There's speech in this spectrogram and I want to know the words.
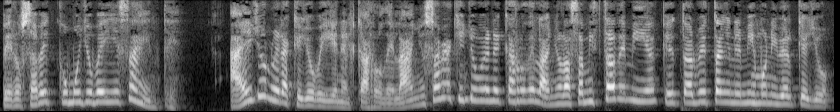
Pero ¿sabes cómo yo veía esa gente? A ellos no era que yo veía en el carro del año. ¿Sabe a quién yo veo en el carro del año? Las amistades mías, que tal vez están en el mismo nivel que yo.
